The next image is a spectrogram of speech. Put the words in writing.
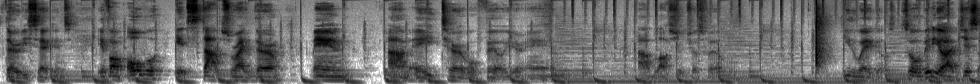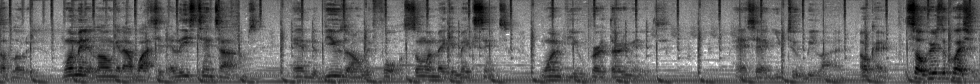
30 seconds. If I'm over, it stops right there, and I'm a terrible failure, and I've lost your trust forever either way it goes. So a video I just uploaded, one minute long and I watched it at least 10 times and the views are only four. Someone make it make sense. One view per 30 minutes. Hashtag YouTube be lying. Okay, so here's the question.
